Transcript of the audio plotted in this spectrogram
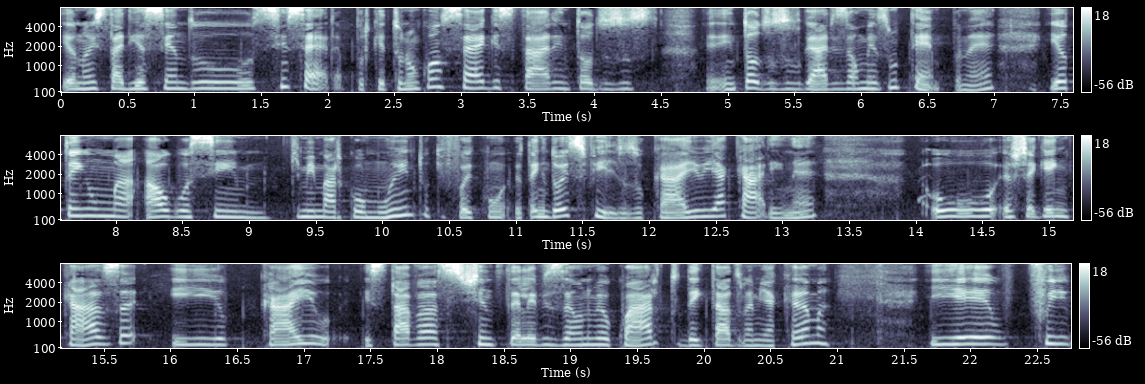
eu não estaria sendo sincera, porque tu não consegue estar em todos os, em todos os lugares ao mesmo tempo, né? E eu tenho uma, algo assim que me marcou muito, que foi com, eu tenho dois filhos, o Caio e a Karen, né? O, eu cheguei em casa e o Caio estava assistindo televisão no meu quarto, deitado na minha cama, e eu fui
